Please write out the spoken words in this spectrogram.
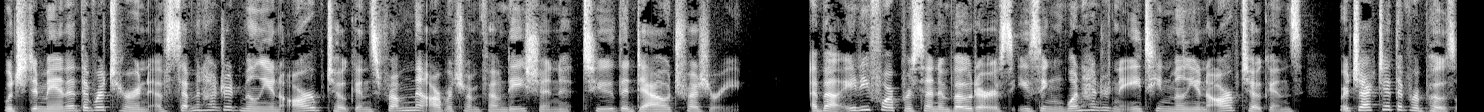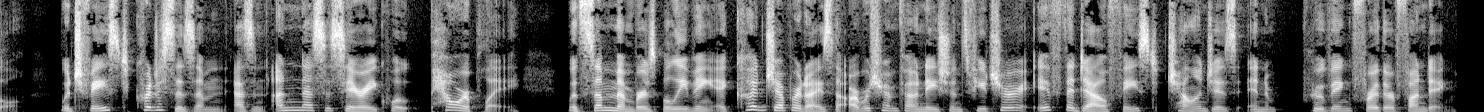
which demanded the return of 700 million ARB tokens from the Arbitrum Foundation to the DAO Treasury. About 84% of voters using 118 million ARB tokens rejected the proposal, which faced criticism as an unnecessary, quote, power play with some members believing it could jeopardize the Arbitrum Foundation's future if the DAO faced challenges in improving further funding.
